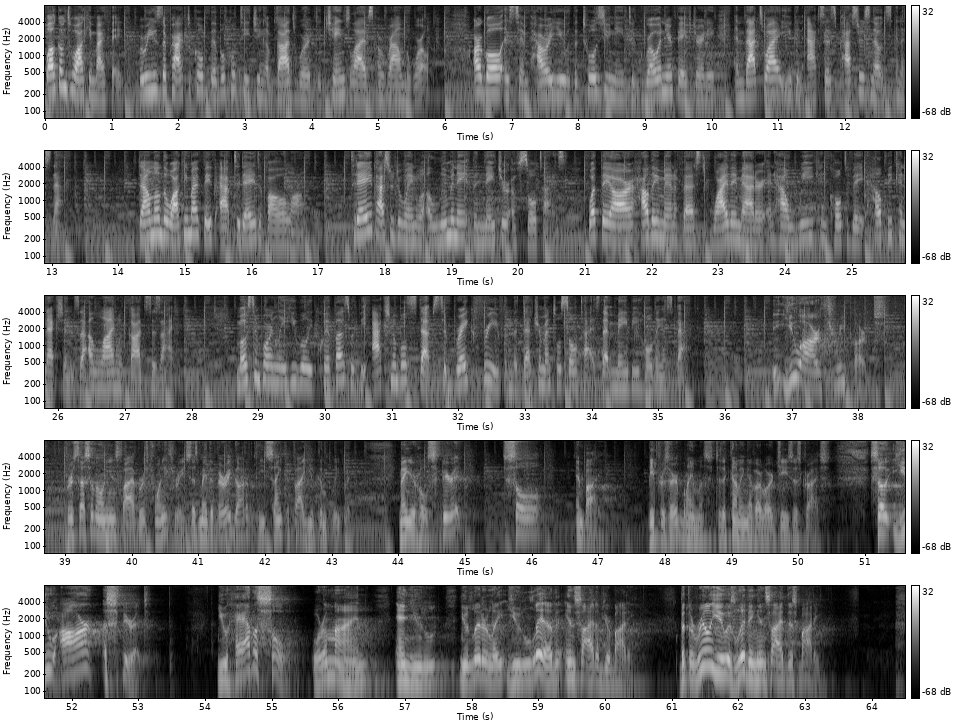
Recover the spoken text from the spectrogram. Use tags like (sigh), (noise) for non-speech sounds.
Welcome to Walking by Faith, where we use the practical biblical teaching of God's Word to change lives around the world. Our goal is to empower you with the tools you need to grow in your faith journey, and that's why you can access Pastor's notes in a snap. Download the Walking by Faith app today to follow along. Today, Pastor Duane will illuminate the nature of soul ties, what they are, how they manifest, why they matter, and how we can cultivate healthy connections that align with God's design. Most importantly, He will equip us with the actionable steps to break free from the detrimental soul ties that may be holding us back. You are three parts. 1 Thessalonians 5, verse 23 says, May the very God of peace sanctify you completely. May your whole spirit, soul, and body be preserved blameless to the coming of our Lord Jesus Christ. So you are a spirit, you have a soul or a mind, and you, you literally you live inside of your body. But the real you is living inside this body.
